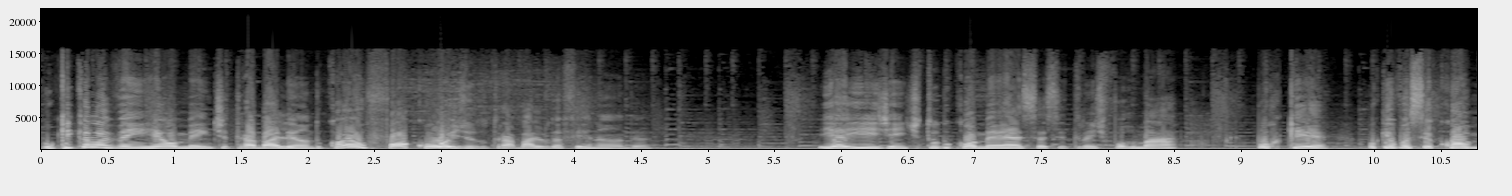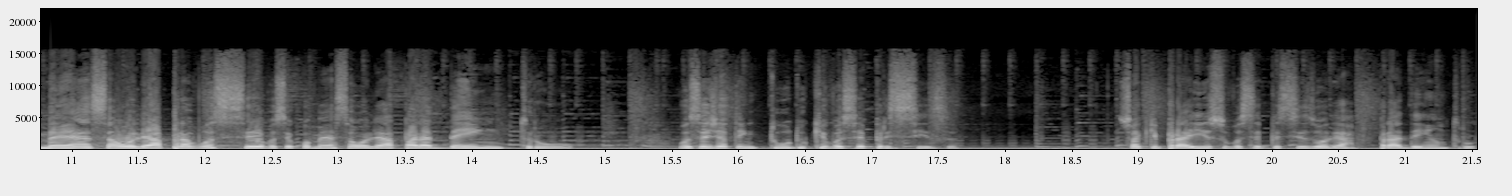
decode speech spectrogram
O que, que ela vem realmente trabalhando? Qual é o foco hoje do trabalho da Fernanda? E aí, gente, tudo começa a se transformar. Por quê? Porque você começa a olhar para você, você começa a olhar para dentro. Você já tem tudo o que você precisa. Só que para isso você precisa olhar para dentro,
